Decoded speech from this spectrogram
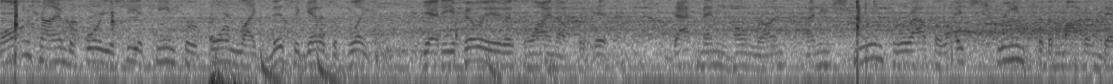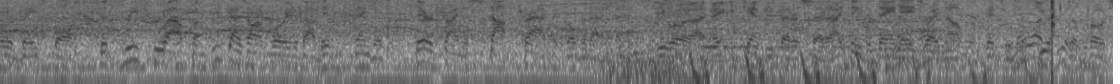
long time before you see a team perform like this again at the plate. Yeah, the ability of this lineup to hit that many home runs, I mean, strewn throughout the line, it screams for the modern day of baseball. The three true outcomes, these guys aren't worried about hitting singles. They're trying to stop traffic over that fence. I, it can't be better said. I think the day and age right now for pitchers is you have to approach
